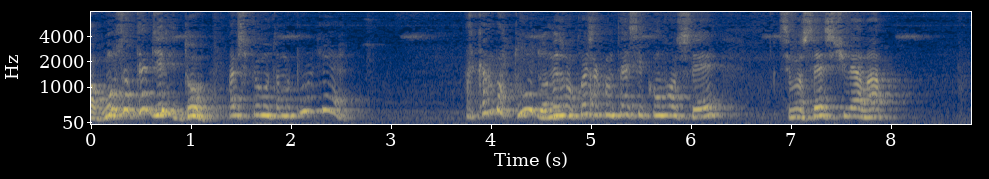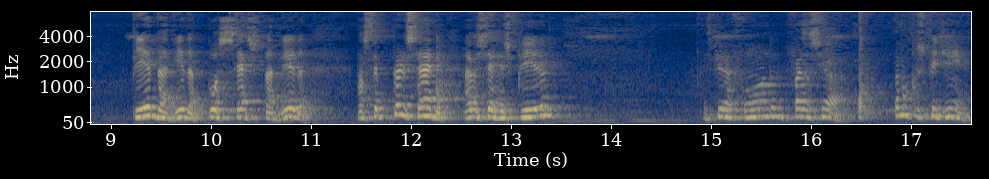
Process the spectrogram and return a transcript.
Alguns até dizem, tô. Aí você pergunta, mas por quê? Acaba tudo. A mesma coisa acontece com você. Se você estiver lá, pé da vida, possesso da vida, você percebe. Aí você respira, respira fundo, faz assim, ó. Dá uma cuspidinha.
